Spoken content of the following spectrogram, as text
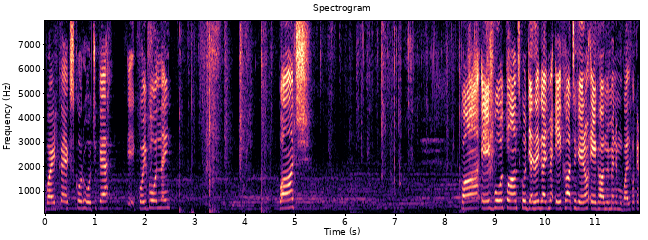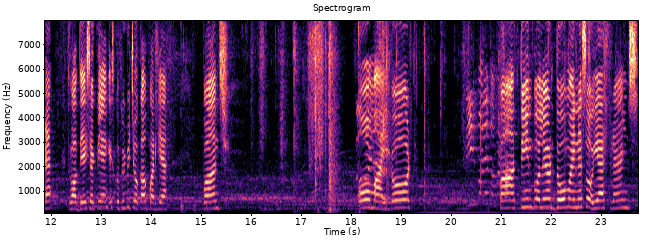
वाइट का एक स्कोर हो चुका है। कोई बॉल नहीं। पाँच। पाँच, एक बॉल पाँच को, जैसे गाइस मैं एक हाथ से खेल रहा हूँ, एक हाथ में मैंने मोबाइल पकड़ा है। तो आप देख सकते हैं कि इसको फिर भी चौका पड़ गया पाँच। ओ माय गॉड पाँच, तीन बोले और दो माइनस हो गया है फ्रेंड्स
